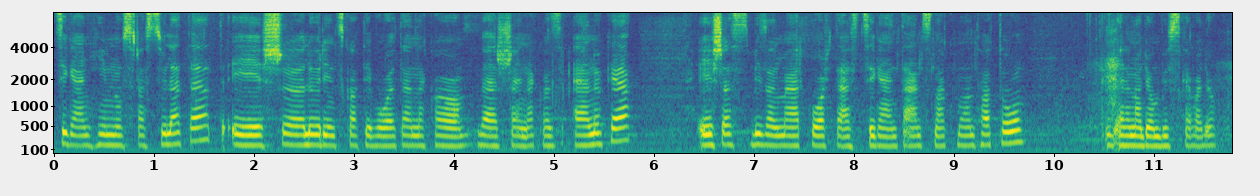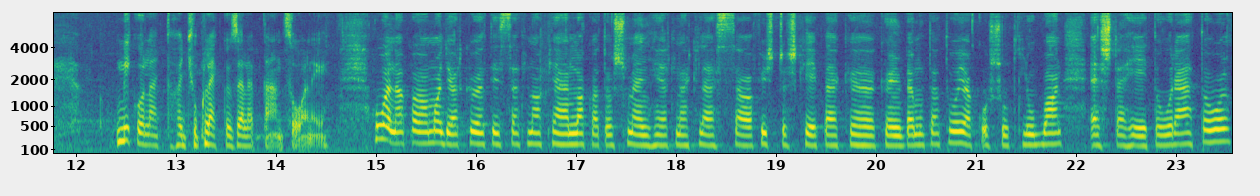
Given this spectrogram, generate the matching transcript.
cigány himnuszra született, és Lőrinc Kati volt ennek a versenynek az elnöke, és ez bizony már kortárs cigánytáncnak mondható. Erre nagyon büszke vagyok. Mikor láthatjuk legközelebb táncolni? Holnap a Magyar Költészet napján Lakatos Menyhértnek lesz a Füstös Képek könyvbemutatója a Kossuth Klubban este 7 órától.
